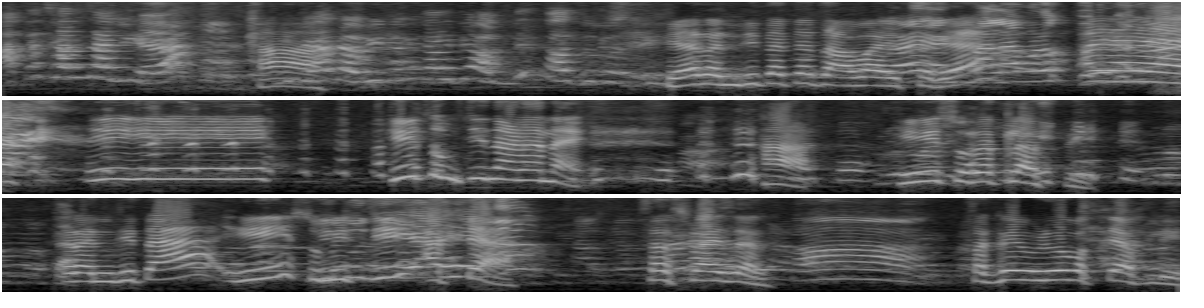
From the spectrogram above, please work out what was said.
आता छान झाली आहे हा. तिच्या नवीन नवीन आली ती अगदीच नाजूक होती. या रंजिताच्या जावा आहेत सगळ्या. ही ही ही तुमची नणन आहे. हा. ही सुरतला असते. रंजिता ही सुमितची आत्या. सबस्क्रायझर सगळे व्हिडिओ बघते आपली.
